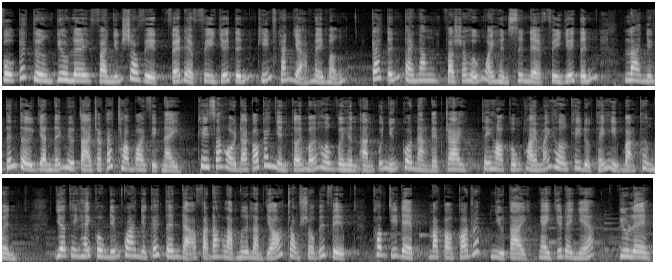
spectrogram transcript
Vụ các Tường, kêu Lê và những sao Việt vẻ đẹp phi giới tính khiến khán giả mê mẩn. Cá tính tài năng và sở hữu ngoại hình xinh đẹp phi giới tính là những tính từ dành để miêu tả cho các tomboy Việt này. Khi xã hội đã có cái nhìn cởi mở hơn về hình ảnh của những cô nàng đẹp trai, thì họ cũng thoải mái hơn khi được thể hiện bản thân mình. Giờ thì hãy cùng điểm qua những cái tên đã và đang làm mưa làm gió trong showbiz Việt. Không chỉ đẹp mà còn có rất nhiều tài ngay dưới đây nhé. Kiêu Lê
